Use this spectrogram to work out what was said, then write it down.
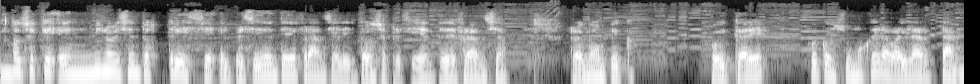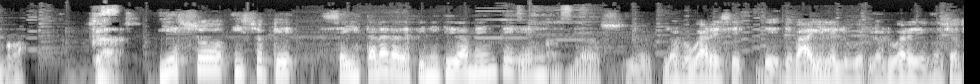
entonces que en 1913 el presidente de Francia, el entonces presidente de Francia, Raymond Poincaré, fue con su mujer a bailar tango. Claro. Y eso hizo que se instalara definitivamente en los, lugares de, baile, los lugares de difusión.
